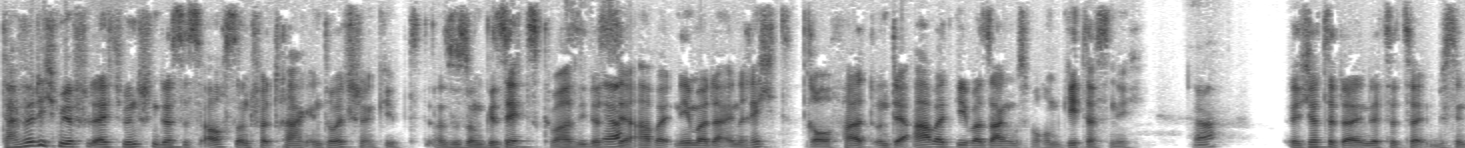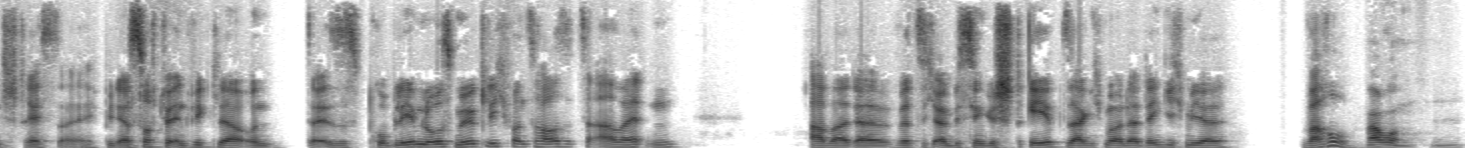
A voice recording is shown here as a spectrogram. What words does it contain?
da würde ich mir vielleicht wünschen, dass es auch so einen Vertrag in Deutschland gibt. Also so ein Gesetz quasi, dass ja. der Arbeitnehmer da ein Recht drauf hat und der Arbeitgeber sagen muss, warum geht das nicht? Ja. Ich hatte da in letzter Zeit ein bisschen Stress. Ich bin ja Softwareentwickler und da ist es problemlos möglich, von zu Hause zu arbeiten. Aber da wird sich ein bisschen gestrebt, sage ich mal. Und da denke ich mir, warum? Warum? Mhm.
